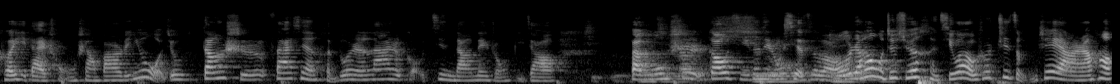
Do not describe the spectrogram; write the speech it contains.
可以带宠物上班的，因为我就当时发现很多人拉着狗进到那种比较办公室高级的那种写字楼，然后我就觉得很奇怪，我说这怎么这样？然后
